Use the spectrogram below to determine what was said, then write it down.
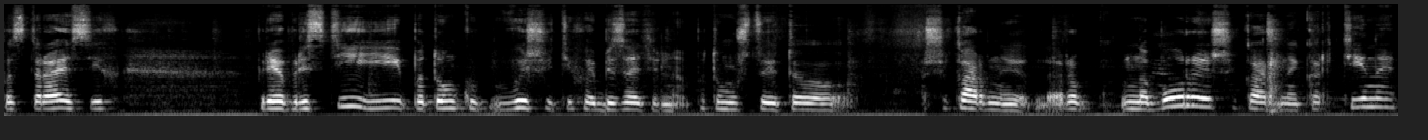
постараюсь их приобрести и потом вышить их обязательно. Потому что это шикарные наборы, шикарные картины.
